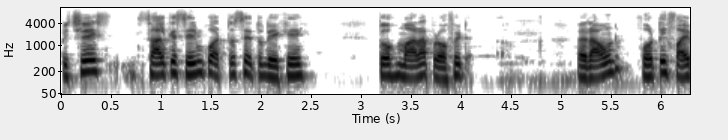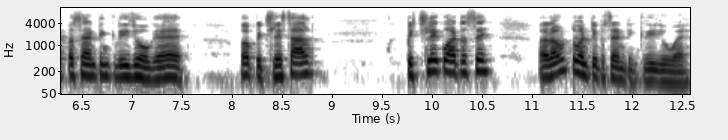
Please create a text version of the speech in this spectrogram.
पिछले साल के सेम क्वार्टर से तो देखें तो हमारा profit around forty five percent increase हो गया है और पिछले साल, पिछले क्वार्टर से अराउंड ट्वेंटी परसेंट इंक्रीज हुआ है।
